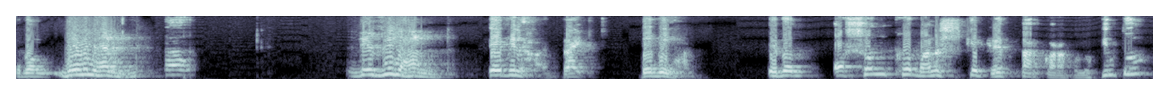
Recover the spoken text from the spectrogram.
এবং devil hand devil hunt right devil hunt এবং অসংখ্য মানুষকে গ্রেপ্তার করা হলো। কিন্তু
